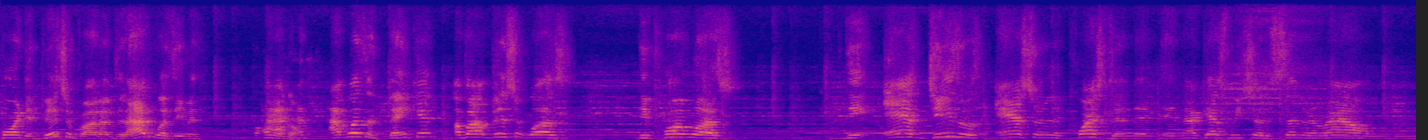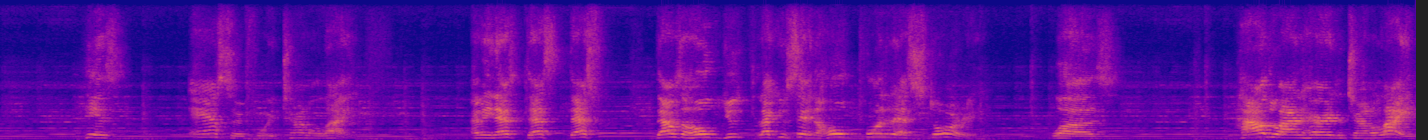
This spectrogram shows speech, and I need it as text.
point that Bishop brought up that I wasn't even Hold on, no. I, I wasn't thinking about Bishop was the point was the an- Jesus was answering the question and, and I guess we should have centered around his answer for eternal life. I mean that's that's that's that was a whole you like you said the whole point of that story was how do I inherit eternal life?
